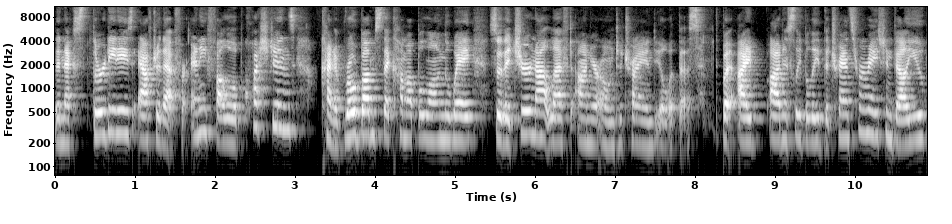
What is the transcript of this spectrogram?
the next 30 days after that for any follow up questions, kind of road bumps that come up along the way, so that you're not left on your own to try and deal with this. But I honestly believe the transformation value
